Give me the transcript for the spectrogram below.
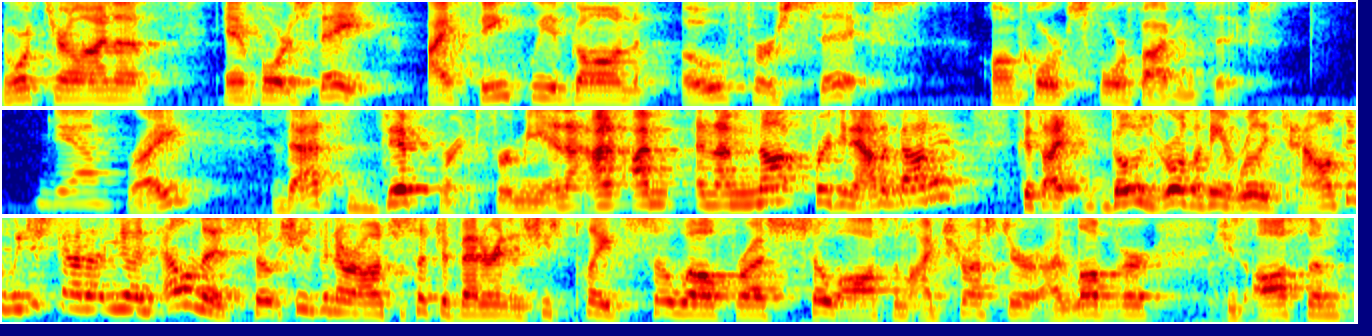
North Carolina and Florida State, I think we have gone 0 for six on courts four, five, and six Yeah. right? That's different for me, and I, I'm and I'm not freaking out about it because I those girls I think are really talented. We just gotta you know, and Elena is so she's been around. She's such a veteran, and she's played so well for us. So awesome. I trust her. I love her. She's awesome.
